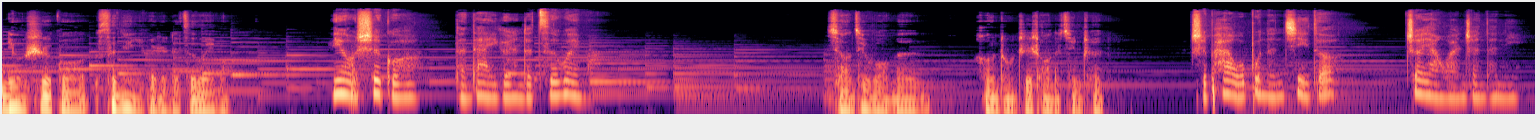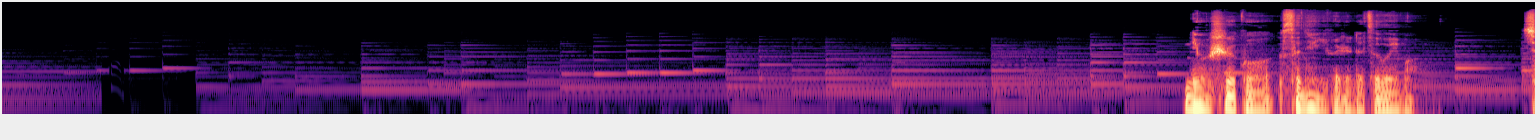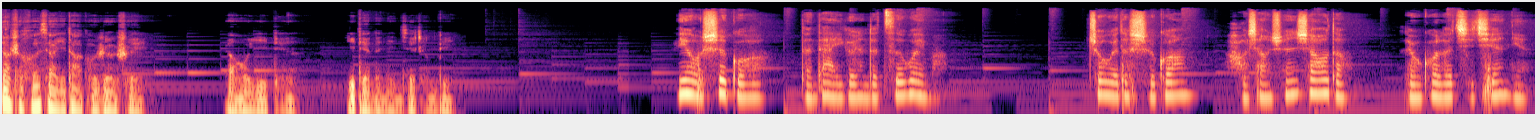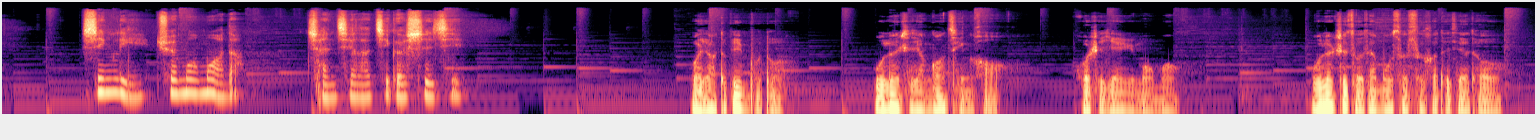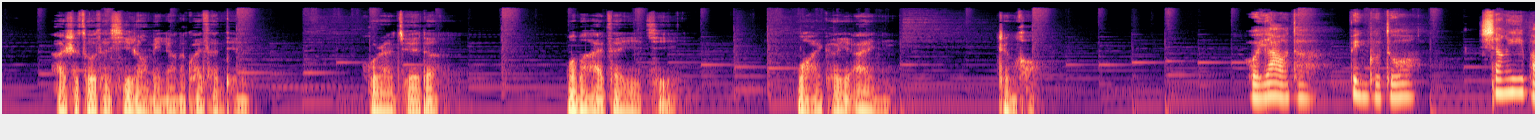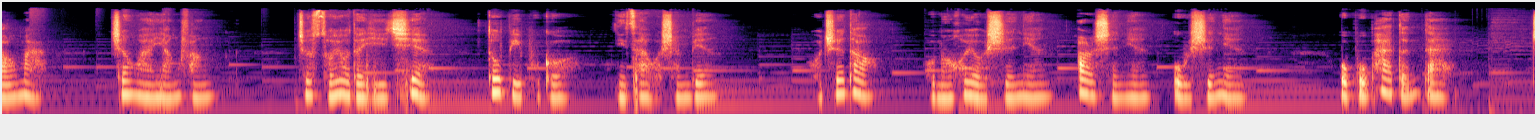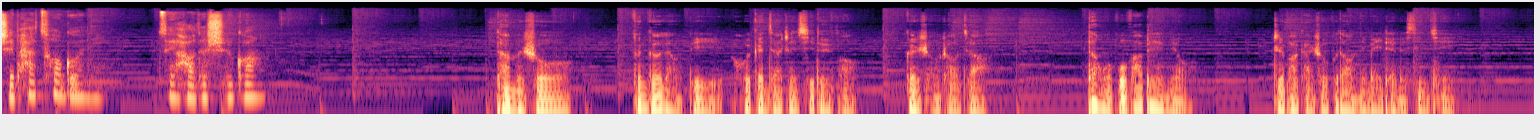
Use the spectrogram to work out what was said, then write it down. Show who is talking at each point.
Speaker 1: 你有试过思念一个人的滋味吗？
Speaker 2: 你有试过等待一个人的滋味吗？
Speaker 1: 想起我们横冲直撞的青春，
Speaker 2: 只怕我不能记得这样完整的你。
Speaker 1: 你有试过思念一个人的滋味吗？像是喝下一大口热水，然后一点一点的凝结成冰。
Speaker 2: 你有试过等待一个人的滋味吗？周围的时光好像喧嚣的流过了几千年，心里却默默的沉寂了几个世纪。
Speaker 1: 我要的并不多，无论是阳光晴好。或是烟雨蒙蒙，无论是走在暮色四合的街头，还是坐在熙攘明亮的快餐店，忽然觉得，我们还在一起，我还可以爱你，真好。
Speaker 2: 我要的并不多，相依宝马，珍玩洋房，这所有的一切，都比不过你在我身边。我知道。我们会有十年、二十年、五十年，我不怕等待，只怕错过你最好的时光。
Speaker 1: 他们说，分隔两地会更加珍惜对方，更少吵架。但我不怕别扭，只怕感受不到你每天的心情。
